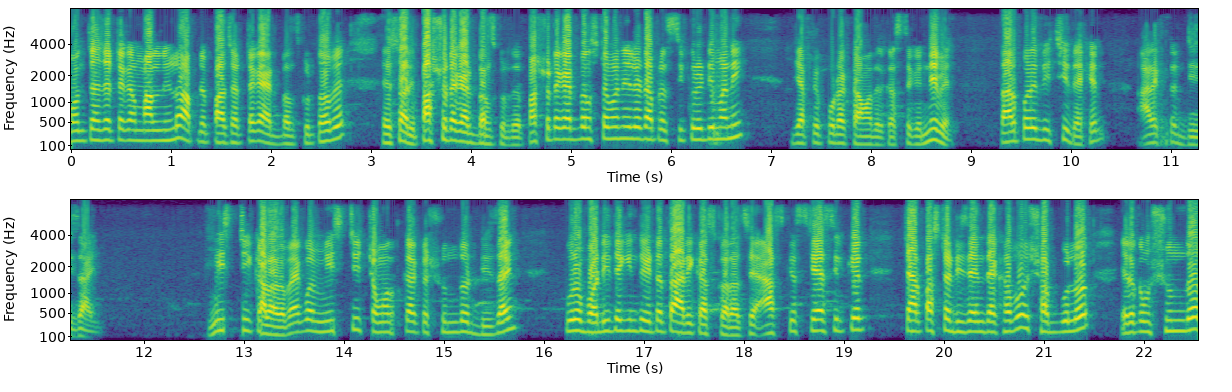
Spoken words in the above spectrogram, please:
পঞ্চাশ হাজার টাকার মাল নিল, আপনি পাঁচ হাজার টাকা অ্যাডভান্স করতে হবে সরি পাঁচশো টাকা অ্যাডভান্স করতে হবে। পাঁচশো টাকা অ্যাডভান্সটা মানে নিলে এটা আপনার সিকিউরিটি মানি যে আপনি প্রোডাক্ট আমাদের কাছ থেকে নেবেন। তারপরে দিচ্ছি দেখেন আরেকটা ডিজাইন মিষ্টি কালার হবে। একবার মিষ্টি, চমৎকার একটা সুন্দর ডিজাইন। পুরো বডিতে কিন্তু এটা তো আরি কাজ করা আছে। আজকে স্টিয়া সিল্কের চার পাঁচটা ডিজাইন দেখাবো। সবগুলো এরকম সুন্দর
